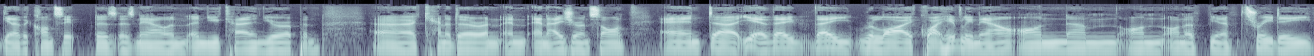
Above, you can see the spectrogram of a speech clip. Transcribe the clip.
you know the concept is, is now in, in UK and Europe and uh, Canada and, and, and Asia and so on. And uh, yeah, they they rely quite heavily now on um, on on a you know 3D.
